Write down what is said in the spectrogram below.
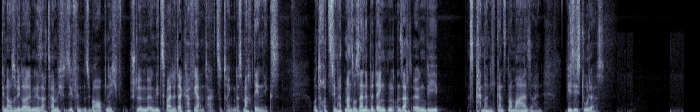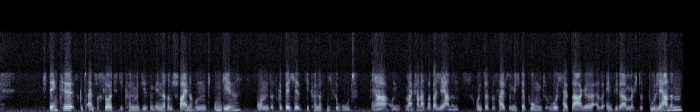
Genauso wie Leute mir gesagt haben, ich, sie finden es überhaupt nicht schlimm, irgendwie zwei Liter Kaffee am Tag zu trinken. Das macht denen nichts. Und trotzdem hat man so seine Bedenken und sagt irgendwie, das kann doch nicht ganz normal sein. Wie siehst du das? Ich denke, es gibt einfach Leute, die können mit diesem inneren Schweinehund umgehen und es gibt welche, die können das nicht so gut. Ja, und man kann das aber lernen. Und das ist halt für mich der Punkt, wo ich halt sage, also entweder möchtest du lernen,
